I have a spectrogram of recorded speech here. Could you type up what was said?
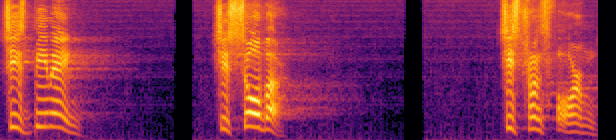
She's beaming. She's sober. She's transformed.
